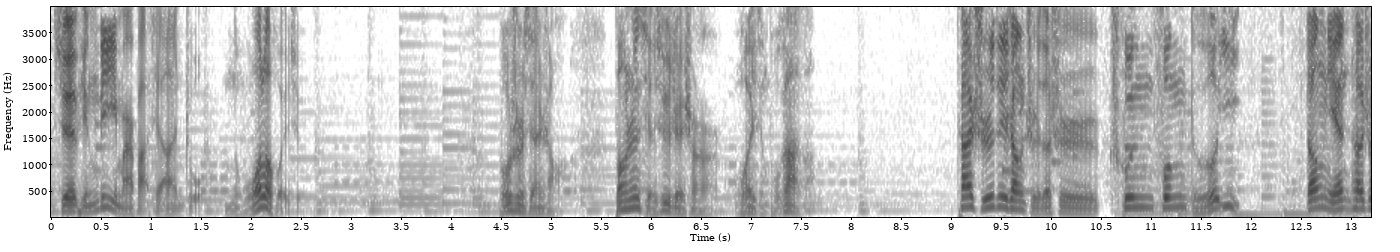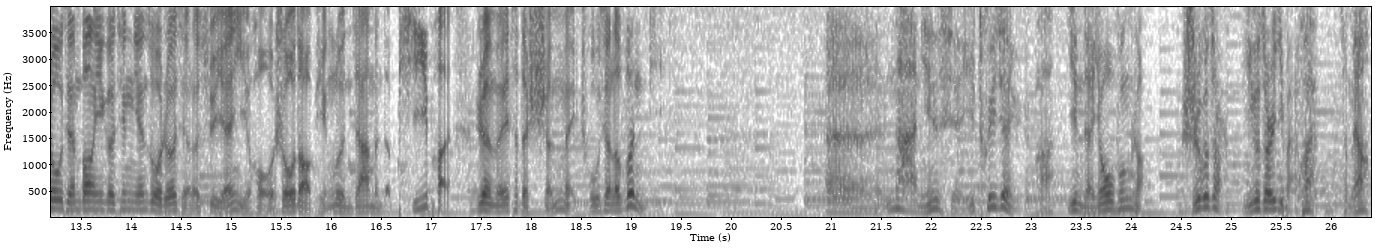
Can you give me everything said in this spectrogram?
薛平立马把钱按住，挪了回去。不是先生，帮人写序这事儿我已经不干了。他实际上指的是春风得意。当年他收钱帮一个青年作者写了序言以后，收到评论家们的批判，认为他的审美出现了问题。呃，那您写一推荐语吧，印在腰封上，十个字儿，一个字儿一百块，怎么样？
